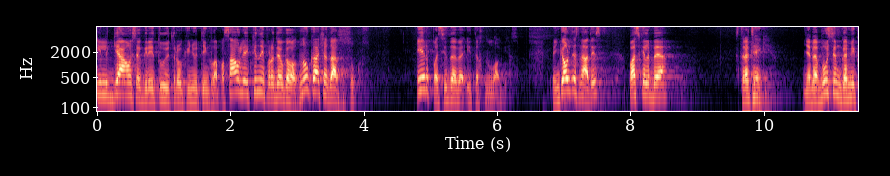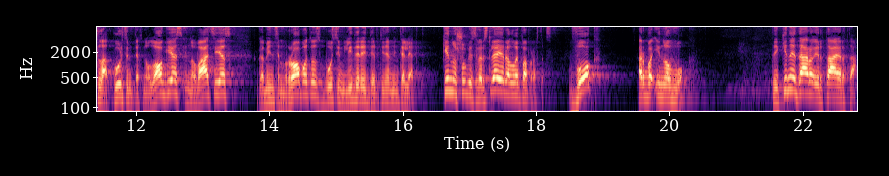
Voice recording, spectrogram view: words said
ilgiausią greitųjų traukinių tinklą pasaulyje, kinai pradėjo galvoti, nu ką čia dar susukus. Ir pasidavė į technologijas. 15 metais paskelbė strategiją. Nebebūsim gamykla, kursim technologijas, inovacijas, gaminsim robotus, būsim lyderiai dirbtiniam intelektui. Kinų šūkis verslė yra labai paprastas. Vok arba inovuok. Tai kinai daro ir tą, ir tą.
